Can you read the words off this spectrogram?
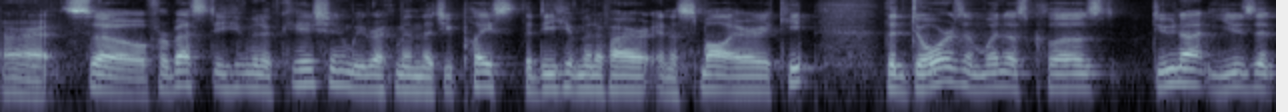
All right, so for best dehumidification, we recommend that you place the dehumidifier in a small area. Keep the doors and windows closed. Do not use it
